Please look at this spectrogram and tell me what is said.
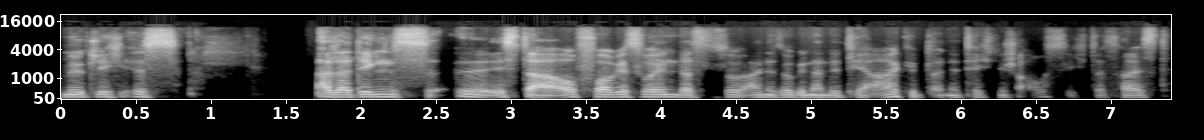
möglich ist. Allerdings äh, ist da auch vorgesehen, dass es so eine sogenannte TA gibt, eine technische Aufsicht. Das heißt,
